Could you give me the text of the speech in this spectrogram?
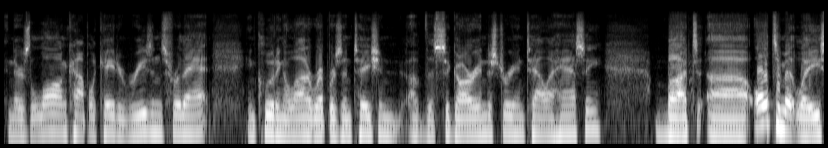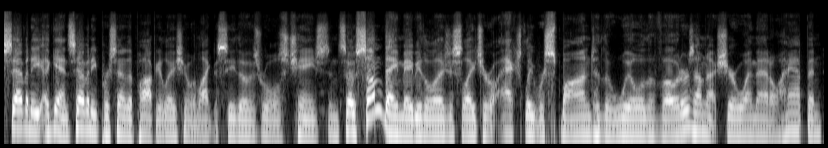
and there's long, complicated reasons for that, including a lot of representation of the cigar industry in Tallahassee. But uh, ultimately, 70 again, 70% of the population would like to see those rules changed. And so someday maybe the legislature will actually respond to the will of the voters. I'm not sure when that'll happen,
